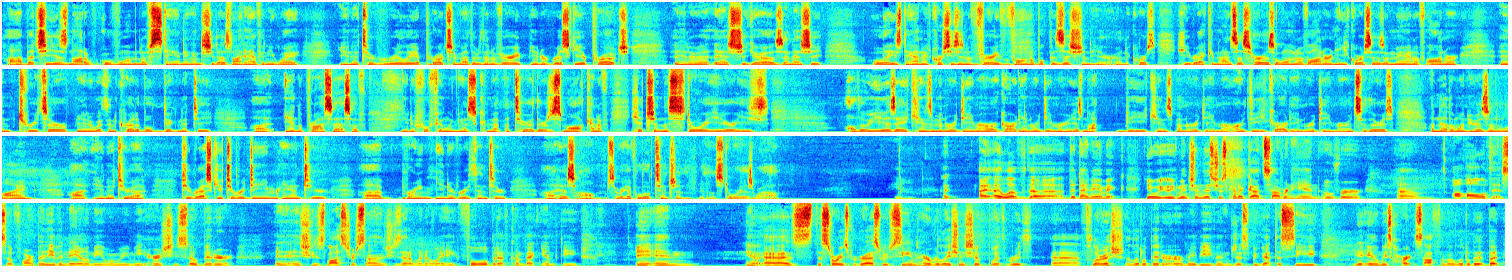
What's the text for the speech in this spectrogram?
Uh, but she is not a, a, woman of standing, and she does not have any way, you know, to really approach him other than a very, you know, risky approach, you know, as she goes and as she lays down. And of course, he's in a very vulnerable position here. And of course, he recognizes her as a woman of honor, and he, of course, as a man of honor, and treats her, you know, with incredible dignity. Uh, in the process of, you know, fulfilling his commitment to her, there's a small kind of hitch in the story here. He's although he is a kinsman redeemer or a guardian redeemer, he is not the kinsman redeemer or the guardian redeemer. And so there is another one who is in line, uh, you know, to uh, to rescue, to redeem, and to uh, bring you know Ruth into uh, his home. So we have a little tension in the story as well. Yeah. I, I, love the the dynamic. You know, we, we've mentioned this, just kind of God's sovereign hand over um, all of this so far. But even Naomi, when we meet her, she's so bitter, and, and she's lost her son. She's at a went away full, but I've come back empty. And, and, you know, as the stories progress, we've seen her relationship with Ruth uh, flourish a little bit, or, or maybe even just we've got to see Naomi's heart soften a little bit. But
